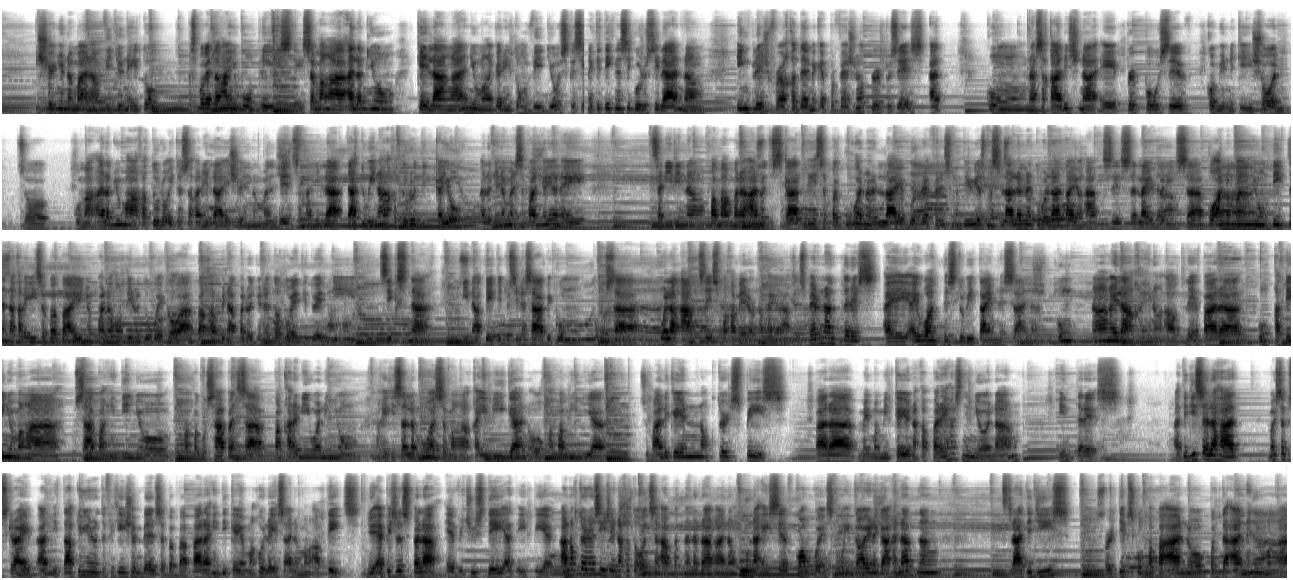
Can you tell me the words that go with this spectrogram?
I-share nyo naman ang video na ito. Mas maganda nga yung buong playlist eh. Sa mga alam nyong kailangan yung mga ganitong videos kasi nagtitake na siguro sila ng English for academic and professional purposes at kung nasa college na eh purposive communication. So, kung alam yung makakatulong ito sa kanila, i-share naman din sa kanila. That way, nakakatulong din kayo. Alam niyo naman sa paano ngayon ay sarili ng pamamaraan o diskarte sa pagkuha ng reliable reference materials. Mas lalo na ito wala tayong access sa library sa kung ano man yung date na nakalagay sa baba, yun yung panahon tinutukoy ko ha. Baka pinapanood yun na to 2026 na. Hindi na updated yung sinasabi kung kung sa walang access, baka meron na kayong access. Pero nonetheless, I, I want this to be timeless sana. Kung nangangailangan kayo ng outlet para ungkatin yung mga usapang hindi nyo mapag-usapan sa pangkaraniwan ninyong pakikisalamuha sa mga kaibigan o kapamilya, sumali kayo ng third space para may mamit kayo na kaparehas ninyo ng interest. At higit sa lahat, mag-subscribe at itap yung notification bell sa baba para hindi kayo mahuli sa anumang updates. Yung episodes pala, every Tuesday at 8pm. Ang Nocturnal Station nakatuon sa apat na larangan. Ang una ay self-conquest. Kung ikaw ay naghahanap ng strategies or tips kung paano pagdaanan yung mga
